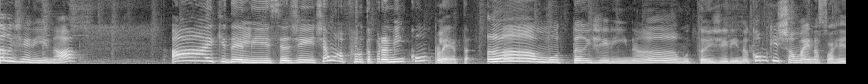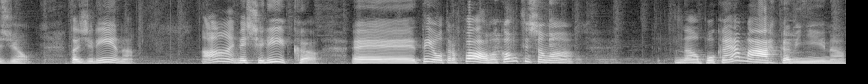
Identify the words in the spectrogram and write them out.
tangerina, ó. Ai, que delícia, gente. É uma fruta para mim completa. Amo tangerina, amo tangerina. Como que chama aí na sua região? Tangerina? Ai, mexerica? É, tem outra forma? Como que se chama? Não, pouca é a marca, menina.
